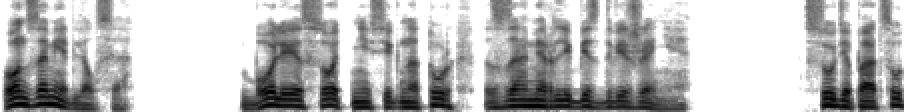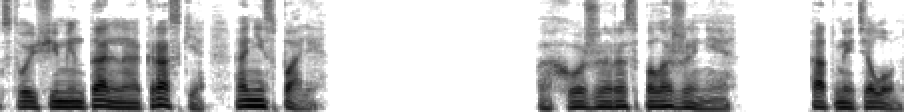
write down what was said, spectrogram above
Он замедлился. Более сотни сигнатур замерли без движения. Судя по отсутствующей ментальной окраске, они спали. «Похоже, расположение», — отметил он.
